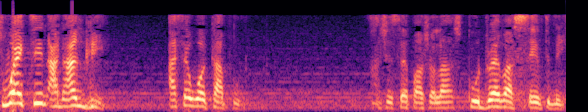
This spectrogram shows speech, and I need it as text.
sweating and angry. I said, What happened? And she said, Pastor, driver saved me.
